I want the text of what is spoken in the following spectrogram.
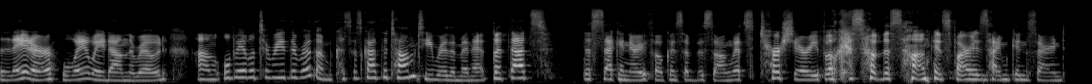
later, way, way down the road, um, we'll be able to read the rhythm because it's got the Tom T rhythm in it. But that's the secondary focus of the song. That's tertiary focus of the song, as far as I'm concerned.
